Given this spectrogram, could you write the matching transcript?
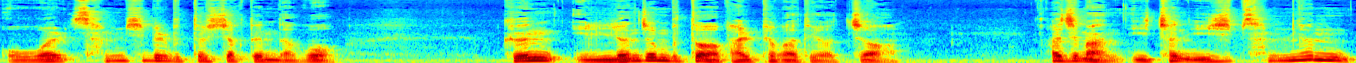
5월 30일부터 시작된다고 근 1년 전부터 발표가 되었죠. 하지만 2023년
